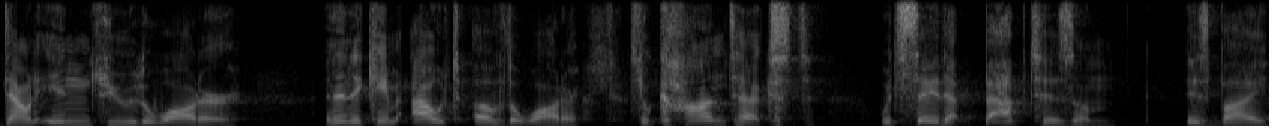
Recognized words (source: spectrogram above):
down into the water, and then they came out of the water. So, context would say that baptism is by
